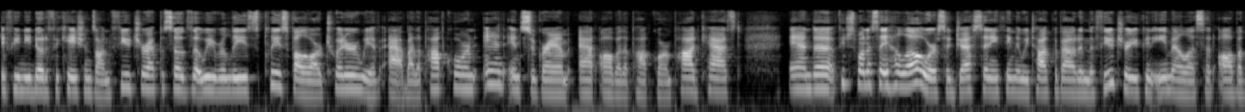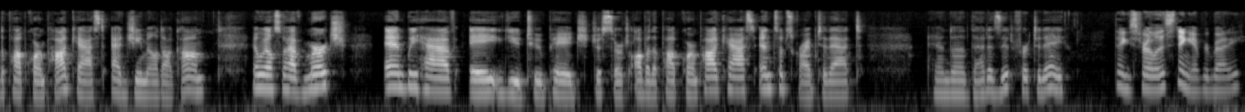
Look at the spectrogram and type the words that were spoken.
if you need notifications on future episodes that we release, please follow our Twitter. We have at by the popcorn and Instagram at all by the popcorn podcast. And uh, if you just want to say hello or suggest anything that we talk about in the future, you can email us at allbythepopcornpodcast at gmail.com. And we also have merch and we have a YouTube page. Just search All by the Popcorn Podcast and subscribe to that. And uh, that is it for today. Thanks for listening, everybody.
